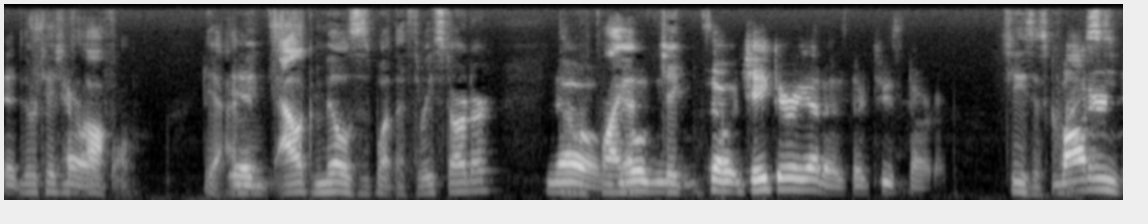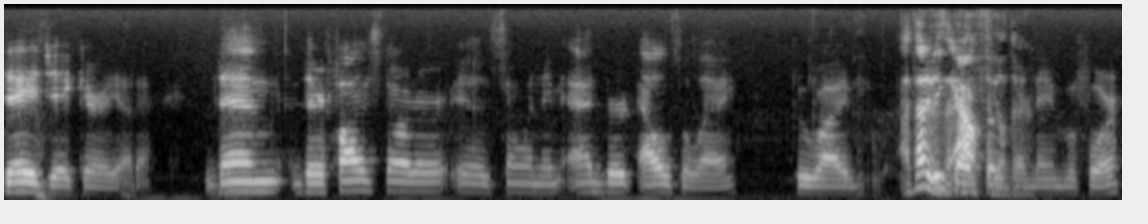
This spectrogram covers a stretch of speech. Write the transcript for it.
It's The rotation's terrible. awful. Yeah, I mean, Alec Mills is what the three starter. No, Mills- Jake- so Jake Arrieta is their two starter. Jesus Christ. Modern day Jake Arrieta. Then their five starter is someone named Adbert Alzolay, who I I thought he was an outfielder that name before.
